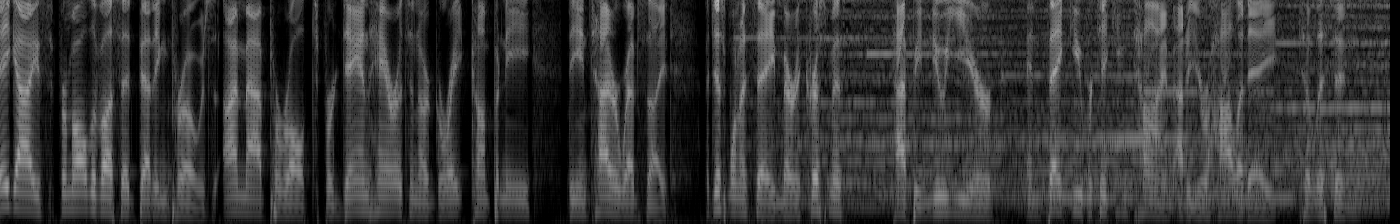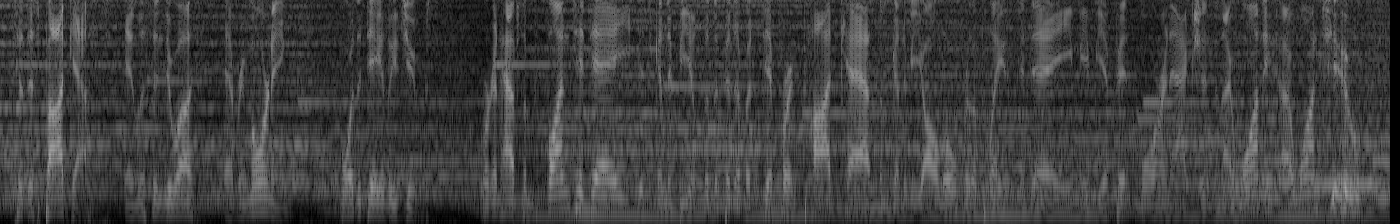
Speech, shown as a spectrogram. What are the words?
Hey guys, from all of us at Betting Pros, I'm Matt Perrault. For Dan Harris and our great company, the entire website, I just want to say Merry Christmas, Happy New Year, and thank you for taking time out of your holiday to listen to this podcast and listen to us every morning for the Daily Juice. We're going to have some fun today. It's going to be a little bit of a different podcast. I'm going to be all over the place today, maybe a bit more in action than I want to, I want to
